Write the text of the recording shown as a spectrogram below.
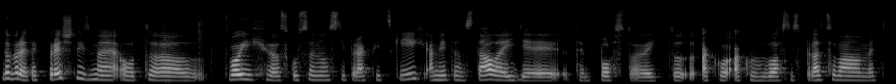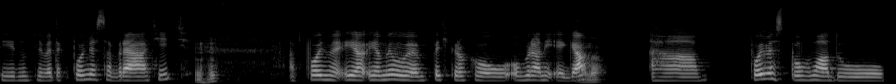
Dobre, tak prešli sme od uh, tvojich uh, skúseností praktických a mne tam stále ide ten postoj, to, ako, ako vlastne spracovávame tie jednotlivé, tak poďme sa vrátiť uh-huh. a poďme, ja, ja milujem 5 krokov obrany ega ano. a poďme z pohľadu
